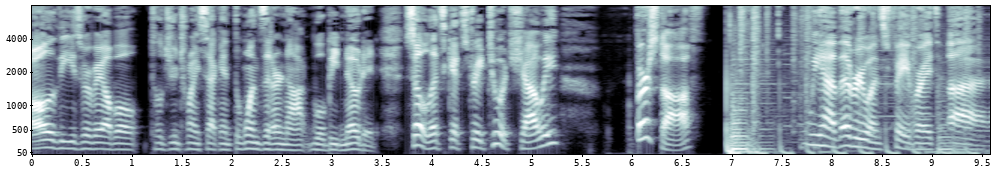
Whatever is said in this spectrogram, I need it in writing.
all of these are available till June 22nd. The ones that are not will be noted. So let's get straight to it, shall we? First off, we have everyone's favorite, uh,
